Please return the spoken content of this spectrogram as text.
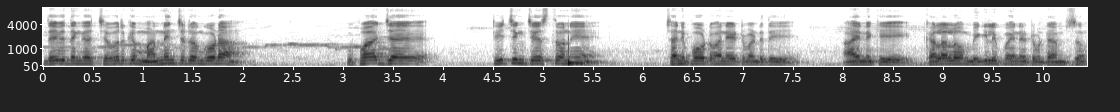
అదేవిధంగా చివరికి మరణించడం కూడా ఉపాధ్యాయ టీచింగ్ చేస్తూనే చనిపోవటం అనేటువంటిది ఆయనకి కళలో మిగిలిపోయినటువంటి అంశం.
